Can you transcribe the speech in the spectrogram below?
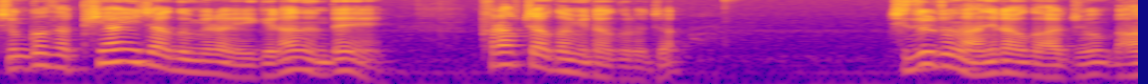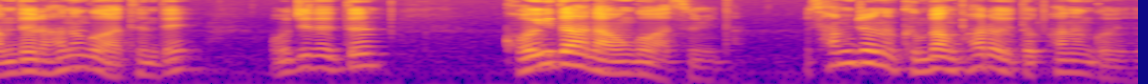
증권사 PI 자금이라 얘기를 하는데, 프랍 자금이라 그러죠. 지들 돈 아니라고 아주 마음대로 하는 것 같은데, 어찌됐든 거의 다 나온 것 같습니다. 3조는 금방 팔아요, 또 파는 거는.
